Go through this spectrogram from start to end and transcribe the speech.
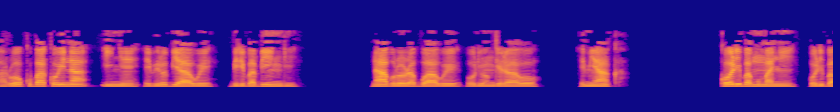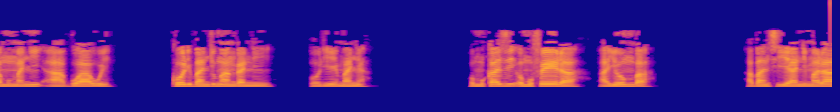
haruo kubako ina inye ebiro byawe biri babingi naburora bwawe oliongerawo emyaka koliba mumanyi oliba mumanyi abwawe koliba njumangani oliemanya omukazi omufeera ayomba abansi yani mara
